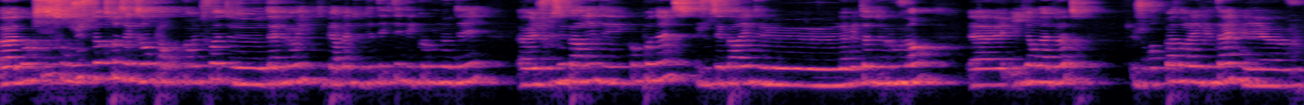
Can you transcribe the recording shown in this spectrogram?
Donc ici, ce sont juste d'autres exemples, encore une fois, d'algorithmes qui permettent de détecter des communautés. je vous ai parlé des components, je vous ai parlé de la méthode de Louvain. il y en a d'autres. Je rentre pas dans les détails, mais euh,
